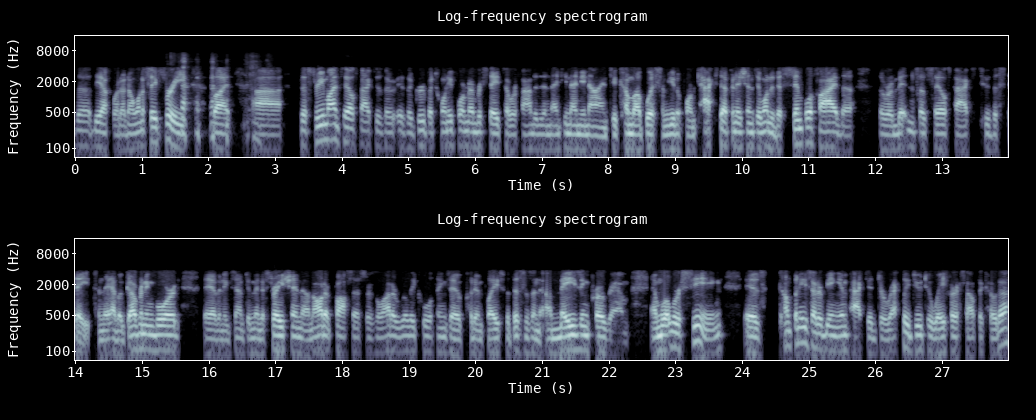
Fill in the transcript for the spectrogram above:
the, the F word. I don't want to say free, but uh, the Streamline Sales Tax is a, is a group of 24 member states that were founded in 1999 to come up with some uniform tax definitions. They wanted to simplify the, the remittance of sales tax to the states. And they have a governing board, they have an exempt administration, an audit process. There's a lot of really cool things they have put in place, but this is an amazing program. And what we're seeing is companies that are being impacted directly due to Wayfair South Dakota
